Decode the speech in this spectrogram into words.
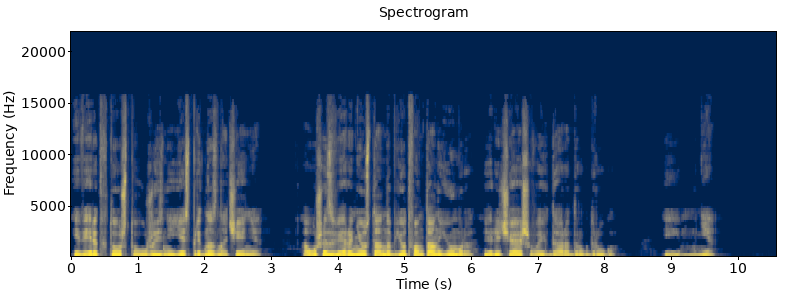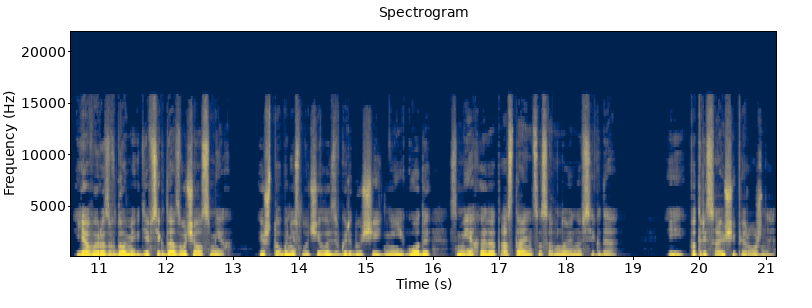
и верят в то, что у жизни есть предназначение. А уж из веры неустанно бьет фонтан юмора, величайшего их дара друг другу. И мне. Я вырос в доме, где всегда звучал смех и что бы ни случилось в грядущие дни и годы, смех этот останется со мной навсегда. И потрясающие пирожные.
